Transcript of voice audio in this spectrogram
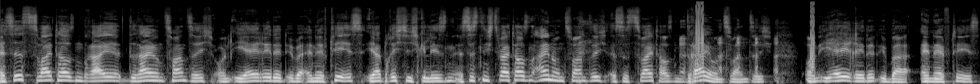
es ist 2023 und EA redet über NFTs. Ihr habt richtig gelesen, es ist nicht 2021, es ist 2023 und EA redet über NFTs.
